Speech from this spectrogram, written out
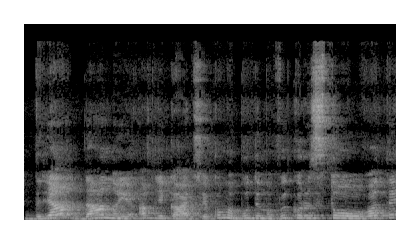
Для даної аплікації, яку ми будемо використовувати,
